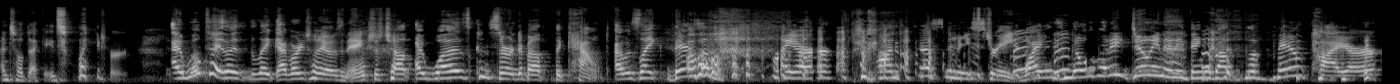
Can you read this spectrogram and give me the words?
until decades later. I will tell you, like, like I've already told you, I was an anxious child. I was concerned about the count. I was like, "There's a oh. fire on Sesame Street. Why is nobody doing anything about the vampire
